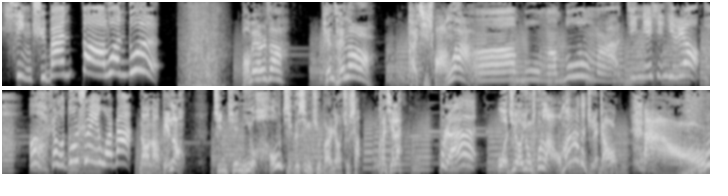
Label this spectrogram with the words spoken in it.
兴趣班大乱炖。宝贝儿子，天才闹，快起床啦！啊，不嘛不嘛，今天星期六，哦，让我多睡一会儿吧。闹闹别闹，今天你有好几个兴趣班要去上，快起来，不然我就要用出老妈的绝招。嗷！无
